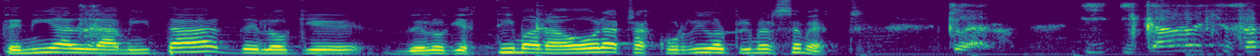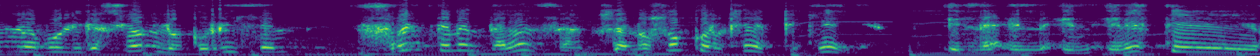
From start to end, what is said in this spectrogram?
tenían la mitad de lo que de lo que estiman ahora transcurrido el primer semestre. Claro. Y, y cada vez que sale una publicación lo corrigen fuertemente al alza. O sea, no son correcciones pequeñas. En, la- en- en- en este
